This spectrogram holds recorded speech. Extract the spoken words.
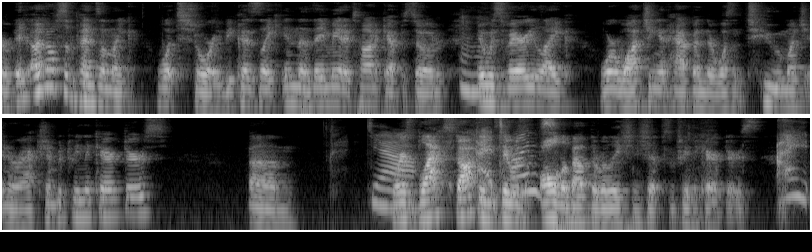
per- it, it also depends on like what story, because like in the they made a tonic episode, Mhm. it was very like we're watching it happen. There wasn't too much interaction between the characters. Um, yeah. whereas Black Stockings, At it was all about the relationships between the characters. I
